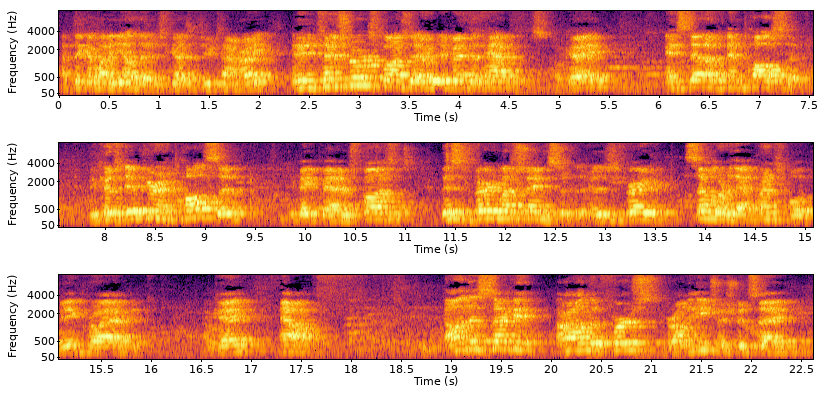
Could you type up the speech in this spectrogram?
I think I might have yelled that at you guys a few times, right? An intentional response to every event that happens, okay? Instead of impulsive. Because if you're impulsive, you make bad responses. This is very much same. This is very similar to that principle of being proactive. Okay? Now, on this second, or on the first, or on each, I should say,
